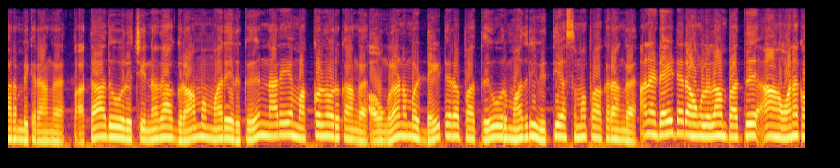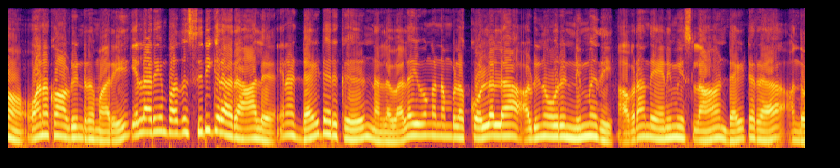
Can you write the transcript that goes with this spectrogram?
ஆரம்பிக்கிறாங்க. பார்த்தா அது ஒரு சின்னதா கிராமம் மாதிரி இருக்கு. நிறைய மக்களும் இருக்காங்க. அவங்களாம் நம்ம டைட்டரை பார்த்து ஒரு மாதிரி வித்தியாசமா பாக்குறாங்க ஆனா டைட்டர் அவங்களெல்லாம் பார்த்து ஆ வணக்கம் வணக்கம் அப்படின்ற மாதிரி எல்லாரையும் பார்த்து சிரிக்கிறாரு ஆளு. ஏன்னா டைட்டருக்கு நல்ல வேலை இவங்க நம்மள கொல்லல அப்படின்னு ஒரு நிம்மதி. அவர் அந்த எனிமீஸ்லாம் டைட்டரை அந்த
